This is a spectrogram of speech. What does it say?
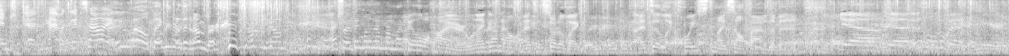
And, and have a good time. Sort of like, I had to like hoist myself out of the bed. yeah, yeah, it was a little bit weird.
